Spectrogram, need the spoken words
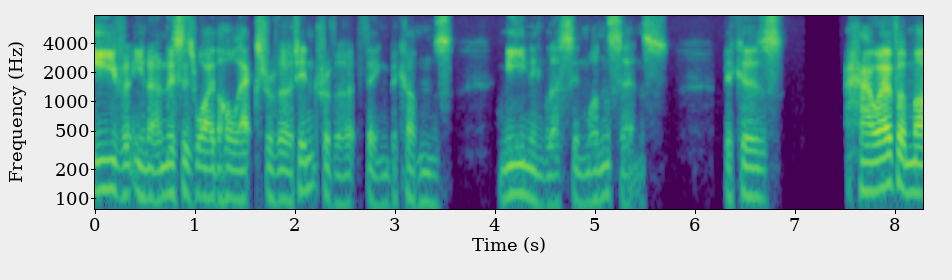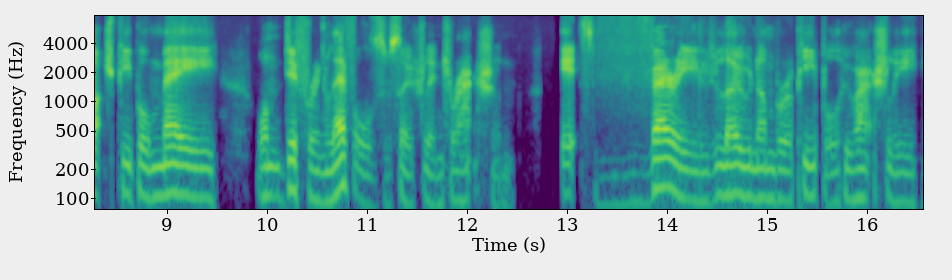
even you know, and this is why the whole extrovert introvert thing becomes meaningless in one sense, because however much people may want differing levels of social interaction, it's very low number of people who actually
